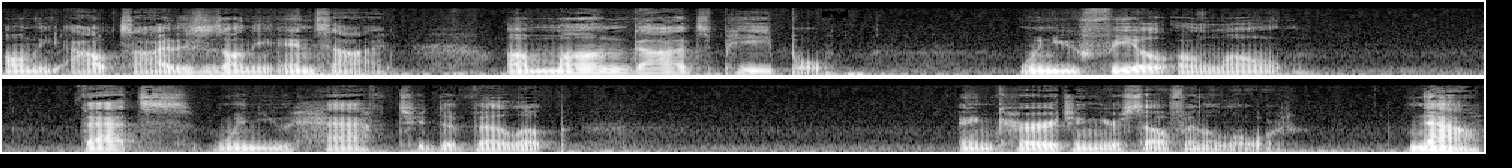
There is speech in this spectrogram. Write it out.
on the outside, this is on the inside. Among God's people, when you feel alone, that's when you have to develop encouraging yourself in the Lord. Now,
